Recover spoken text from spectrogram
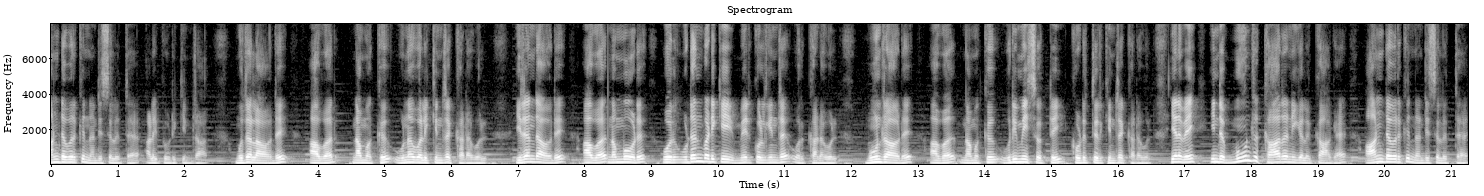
ஆண்டவருக்கு நன்றி செலுத்த அழைப்பு விடுக்கின்றார். முதலாவது அவர் நமக்கு உணவளிக்கின்ற கடவுள். இரண்டாவது அவர் நம்மோடு ஒரு உடன்படிக்கையை மேற்கொள்கின்ற ஒரு கடவுள். மூன்றாவது அவர் நமக்கு உரிமை சொத்தை கொடுத்திருக்கின்ற கடவுள். எனவே இந்த மூன்று காரணிகளுக்காக ஆண்டவருக்கு நன்றி செலுத்த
